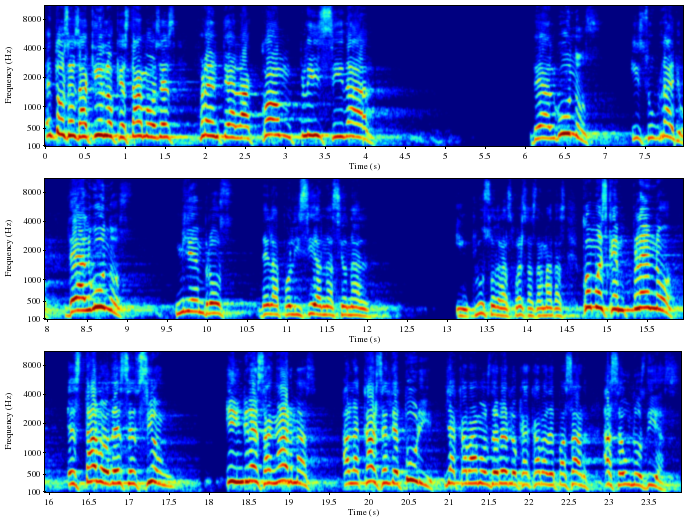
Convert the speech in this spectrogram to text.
Entonces aquí lo que estamos es frente a la complicidad de algunos, y subrayo, de algunos miembros de la Policía Nacional, incluso de las Fuerzas Armadas. ¿Cómo es que en pleno estado de excepción ingresan armas a la cárcel de Turi y acabamos de ver lo que acaba de pasar hace unos días?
